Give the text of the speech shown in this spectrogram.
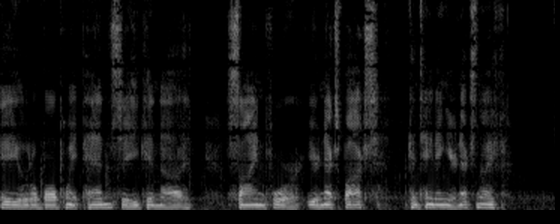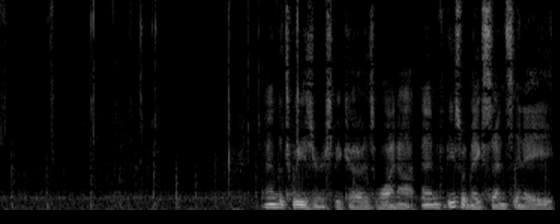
A little ballpoint pen so you can uh, sign for your next box containing your next knife. and the tweezers because why not? And these would make sense in a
